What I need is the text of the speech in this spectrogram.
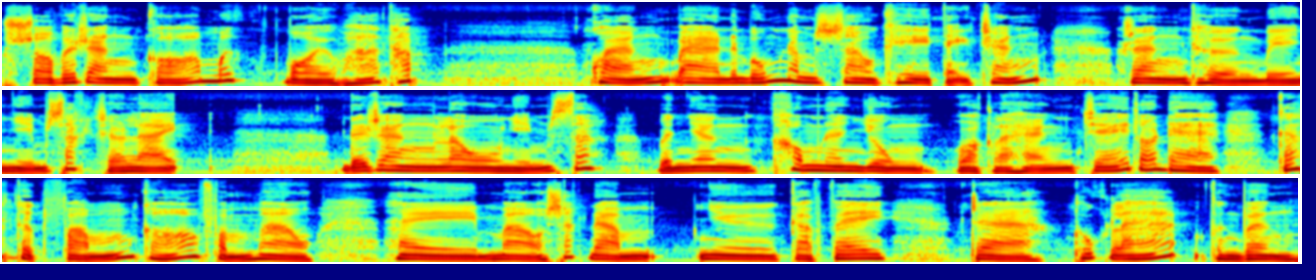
so với răng có mức vôi hóa thấp. Khoảng 3 đến 4 năm sau khi tẩy trắng, răng thường bị nhiễm sắc trở lại. Để răng lâu nhiễm sắc, bệnh nhân không nên dùng hoặc là hạn chế tối đa các thực phẩm có phẩm màu hay màu sắc đậm như cà phê, trà, thuốc lá, vân vân.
